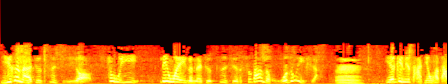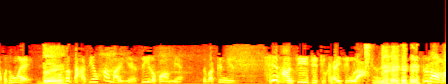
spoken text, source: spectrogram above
一个呢就自己要注意，另外一个呢就自己适当的活动一下。嗯也给你打电话打不通哎，对我说打电话嘛也是一个方面，对吧？跟你气场接一接就开心了，你知道吗？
